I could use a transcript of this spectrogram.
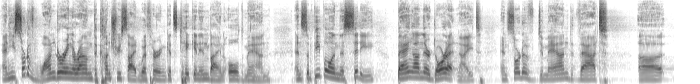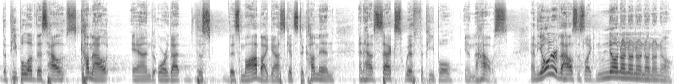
And he's sort of wandering around the countryside with her and gets taken in by an old man. And some people in this city bang on their door at night and sort of demand that uh, the people of this house come out and or that this this mob, I guess, gets to come in and have sex with the people in the house. And the owner of the house is like, no, no, no, no, no, no, no.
